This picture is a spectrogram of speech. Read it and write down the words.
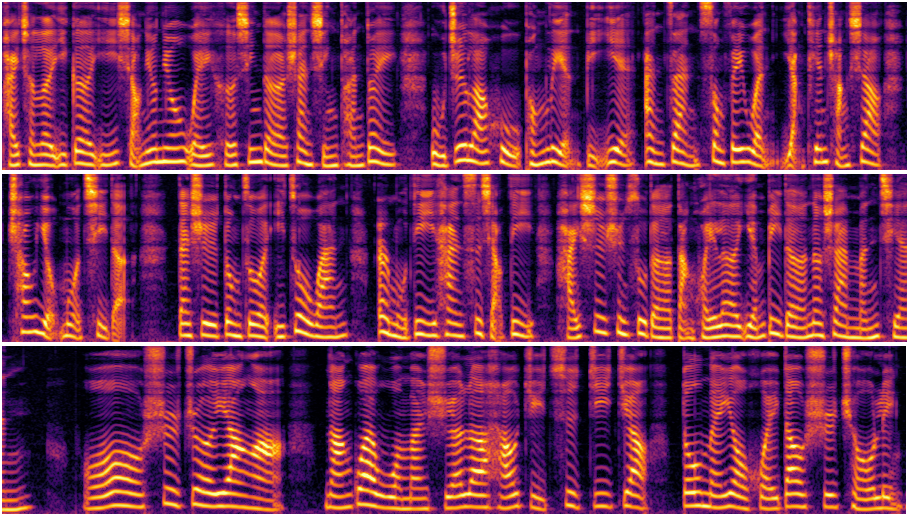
排成了一个以小妞妞为核心的扇形团队，五只老虎捧脸比耶，按赞送飞吻，仰天长啸，超有默契的。但是动作一做完，二母弟和四小弟还是迅速的挡回了岩壁的那扇门前。哦，是这样啊，难怪我们学了好几次鸡叫都没有回到狮球岭，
